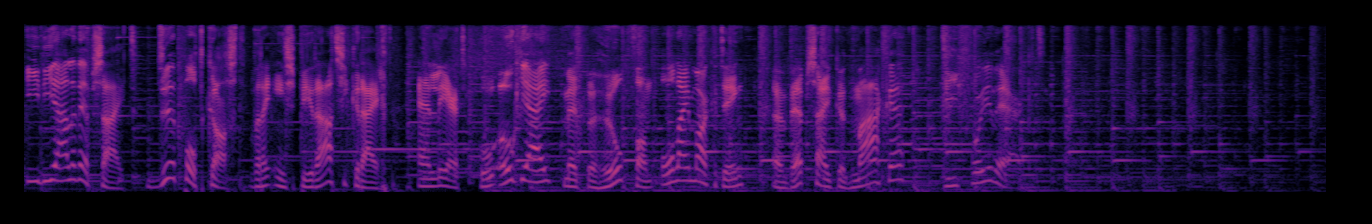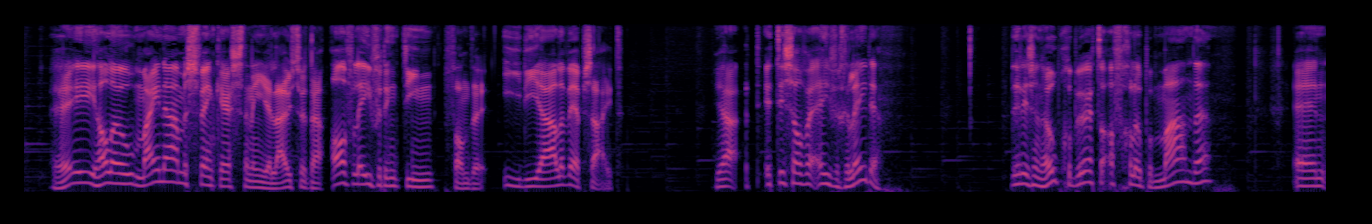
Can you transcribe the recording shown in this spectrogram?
Ideale Website. De podcast waarin je inspiratie krijgt en leert hoe ook jij met behulp van online marketing een website kunt maken die voor je werkt. Hey, hallo, mijn naam is Sven Kersten en je luistert naar aflevering 10 van de Ideale Website. Ja, het is alweer even geleden. Er is een hoop gebeurd de afgelopen maanden. En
